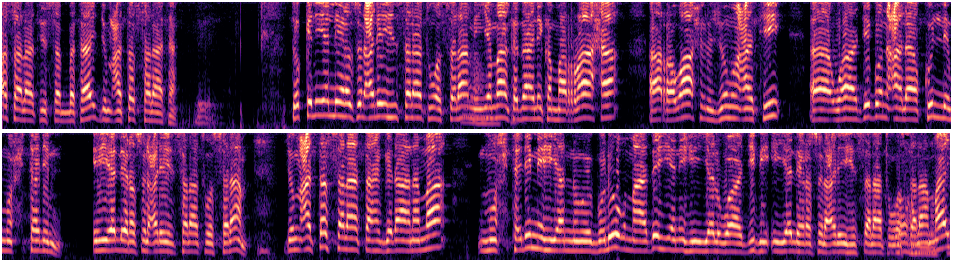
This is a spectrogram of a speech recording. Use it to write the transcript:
الصلاة السبتاي جمعة الصلاة. توكل يلي رسول عليه الصلاة والسلام يما كذلك من راح رواح الجمعة واجب على كل محتلم. إيه اللي رسول عليه الصلاة والسلام. جمعة الصلاة قرانا ما محتلم هي أنه بلوغ ما دهين هي الواجب إيه اللي رسول عليه الصلاة والسلام. أي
